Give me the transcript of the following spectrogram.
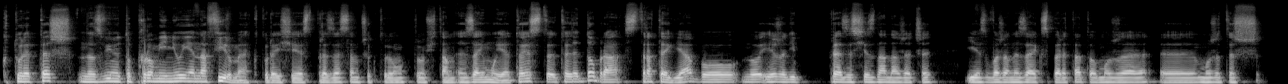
które też, nazwijmy to, promieniuje na firmę, której się jest prezesem, czy którą, którą się tam zajmuje. To jest, to jest dobra strategia, bo no, jeżeli prezes się zna na rzeczy, i jest uważany za eksperta, to może, y, może też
